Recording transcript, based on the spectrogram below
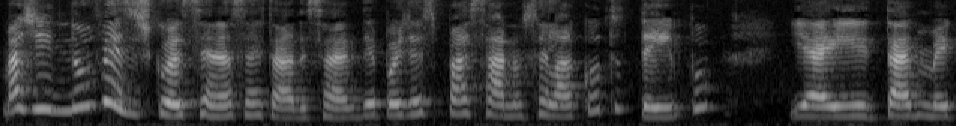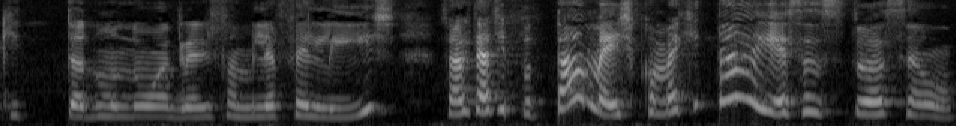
Mas a gente não vê essas coisas sendo acertadas, sabe? Depois já se passaram, sei lá, quanto tempo. E aí tá meio que todo mundo numa grande família feliz. Só que tá tipo, tá, mas como é que tá aí essa situação?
